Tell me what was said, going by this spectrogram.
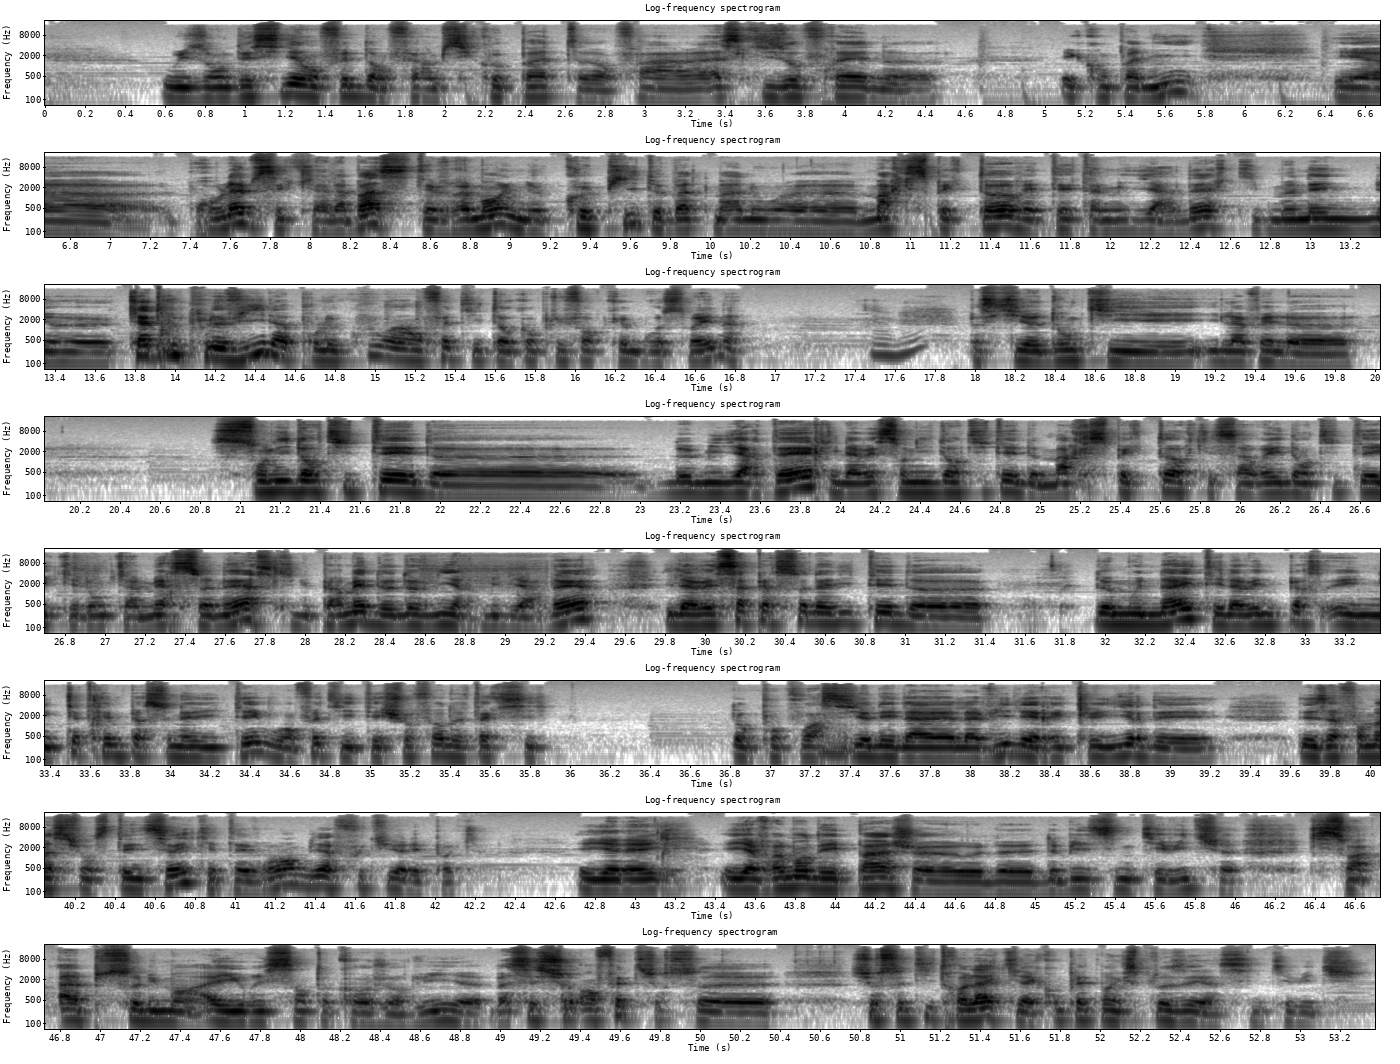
où ils ont décidé en fait d'en faire un psychopathe, euh, enfin un schizophrène euh, et compagnie. Et euh, le problème, c'est qu'à la base, c'était vraiment une copie de Batman, où euh, Mark Spector était un milliardaire qui menait une euh, quadruple vie, là, pour le coup. hein. En fait, il était encore plus fort que Bruce Wayne. Mhm. Parce qu'il donc, il, il avait le, son identité de, de milliardaire, il avait son identité de Mark Spector, qui est sa vraie identité, qui est donc un mercenaire, ce qui lui permet de devenir milliardaire. Il avait sa personnalité de, de Moon Knight, et il avait une quatrième personnalité où en fait il était chauffeur de taxi. Donc pour pouvoir sillonner la, la ville et recueillir des, des informations. C'était une série qui était vraiment bien foutue à l'époque. Et il y, a y vraiment des pages euh, de, de Bill Sienkiewicz euh, qui sont absolument ahurissantes encore aujourd'hui. Euh, Bah, c'est sur, en fait sur ce, sur ce titre-là qu'il a complètement explosé, hein, Sienkiewicz.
